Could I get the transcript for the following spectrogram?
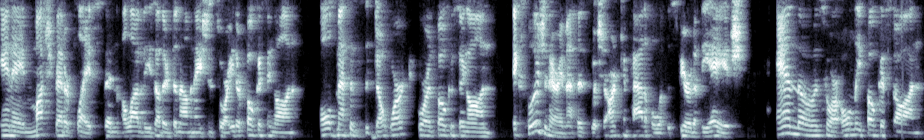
in a much better place than a lot of these other denominations who are either focusing on old methods that don't work or focusing on exclusionary methods which aren't compatible with the spirit of the age, and those who are only focused on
